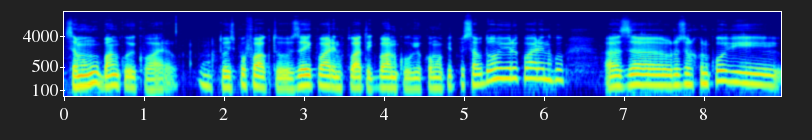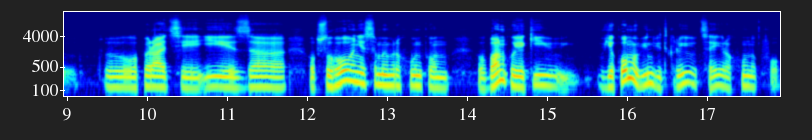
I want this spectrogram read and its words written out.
самому банку еквайреру. Тобто, по факту, за еквайринг платить банку, в якому підписав договір еквайрингу, а за розрахункові е, операції і за обслуговування самим рахунком в банку, який, в якому він відкрив цей рахунок ФОП.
